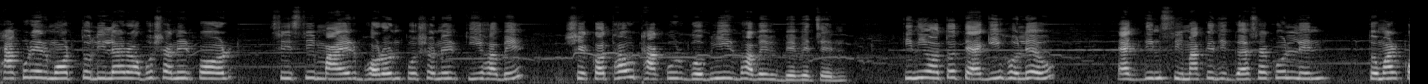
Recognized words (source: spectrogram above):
ঠাকুরের মর্তলীলার অবসানের পর শ্রী শ্রী মায়ের ভরণ পোষণের কী হবে সে কথাও ঠাকুর গভীরভাবে ভেবেছেন। তিনি অত ত্যাগী হলেও একদিন শ্রীমাকে জিজ্ঞাসা করলেন, তোমার ক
